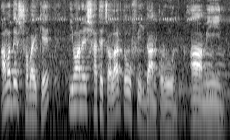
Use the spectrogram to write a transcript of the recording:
আমাদের সবাইকে ইমানের সাথে চলার তৌফিক দান করুন। আমিন।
